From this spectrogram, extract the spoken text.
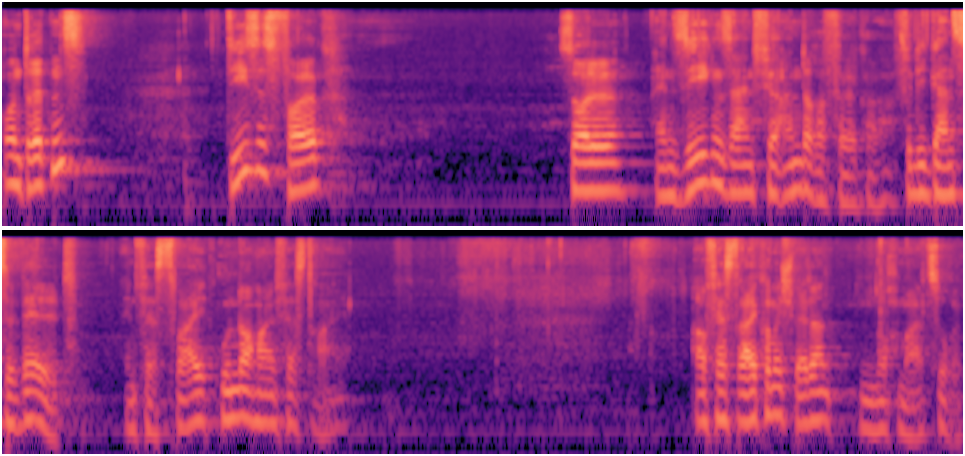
Und drittens, dieses Volk soll ein Segen sein für andere Völker, für die ganze Welt, in Vers 2 und nochmal in Vers 3. Auf Vers 3 komme ich später nochmal zurück.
